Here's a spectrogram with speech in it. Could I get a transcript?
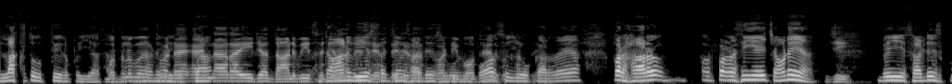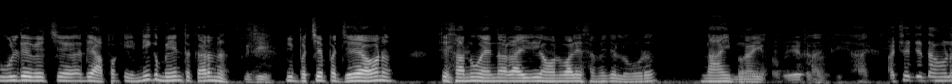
ਲੱਖ ਤੋਂ ਉੱਤੇ ਰੁਪਇਆ ਸਾਨੂੰ ਮਤਲਬ ਉਹਨਾਂ ਨੇ ਵੀ ਤੁਹਾਡਾ ਦਿੱਤਾ। ਐਨ ਆਰ ਆਈ ਜਾਂ ਦਾਨਵੀਰ ਸੱਜਣ ਦਾਨਵੀਰ ਸੱਜਣ ਸਾਡੇ ਤੁਹਾਡੀ ਬਹੁਤ ਬਹੁਤ help ਸਹਿਯੋਗ ਕਰਦੇ ਕਰ ਰਹੇ ਆ। ਪਰ ਹਰ ਪਰ- ਪਰ ਅਸੀਂ ਇਹ ਚਾਹੁੰਦੇ ਆ ਜੀ। ਵੀ ਸਾਡੇ ਸਕੂਲ ਦੇ ਵਿੱਚ ਅਧਿਆਪਕ ਇੰਨੀ ਕੁ ਮਿਹਨਤ ਕਰਨ ਜੀ। ਵੀ ਬੱਚੇ ਭੱਜੇ ਆਉਣ ਤੇ। ਸਾਨੂੰ ਐਨ ਆਰ ਆਈ ਦੀ ਆਉਣ ਵਾਲੇ ਸਮੇਂ 'ਚ ਲੋੜ ਨਾ ਹੀ ਪਵੇ। ਨਹੀਂ ਪਵੇ ਇਹ ਤਾਂ ਗੱਲ ਹਾਂਜੀ ਹਾਂਜੀ। ਅੱਛਾ ਜਿੱਦਾਂ ਹੁਣ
